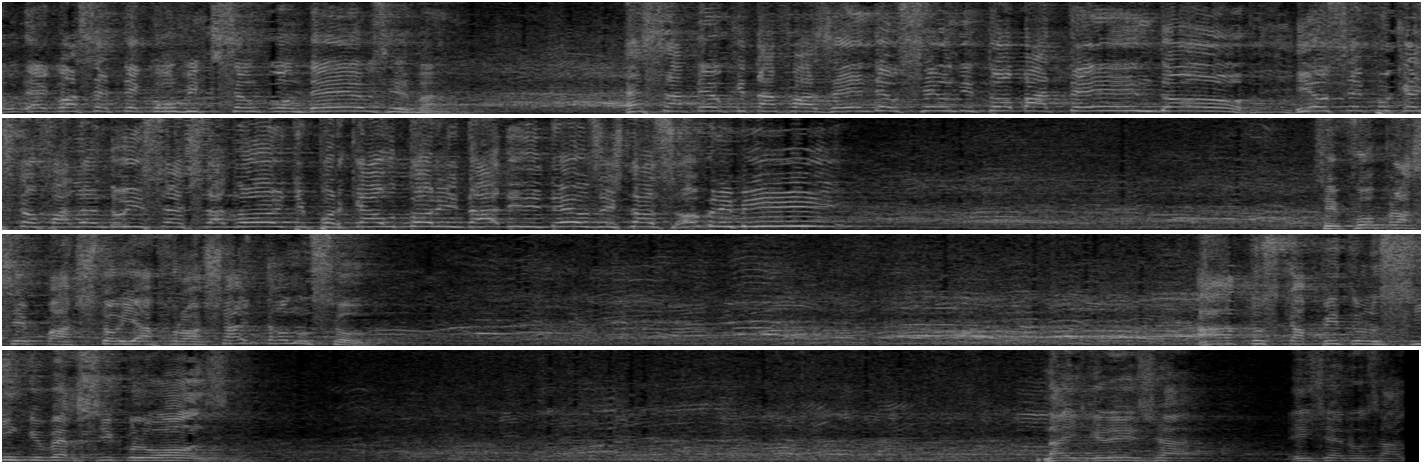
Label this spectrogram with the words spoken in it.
O negócio é ter convicção com Deus, irmão. É saber o que está fazendo. Eu sei onde estou batendo. E eu sei porque estou falando isso esta noite. Porque a autoridade de Deus está sobre mim. Se for para ser pastor e afrouxar, então não sou. Atos capítulo 5, versículo 11. Na igreja em Jerusalém.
